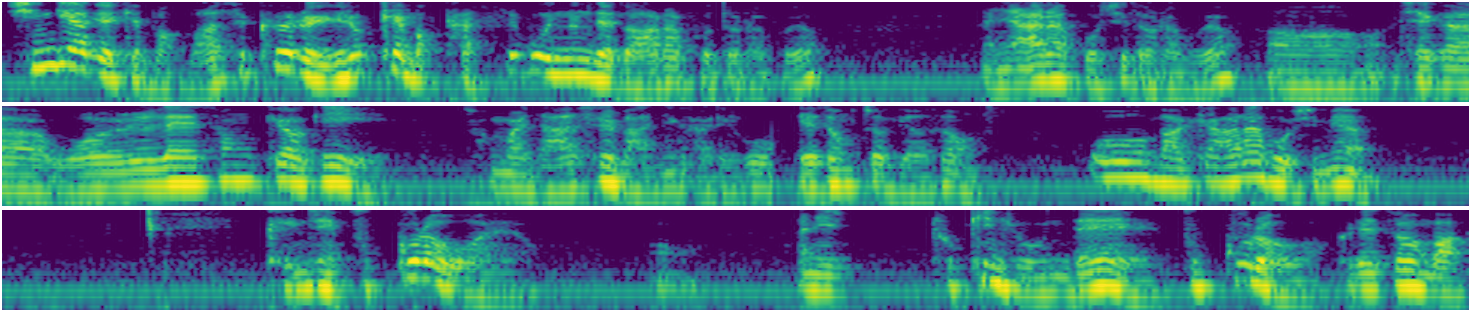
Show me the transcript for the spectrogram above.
신기하게 이렇게 막 마스크를 이렇게 막 다 쓰고 있는데도 알아보더라고요. 아니, 알아보시더라고요. 어, 제가 원래 성격이 정말 낯을 많이 가리고 내성적이어서, 오, 막 이렇게 알아보시면 굉장히 부끄러워해요. 어, 아니, 좋긴 좋은데 부끄러워. 그래서 막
